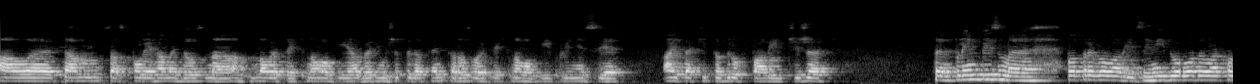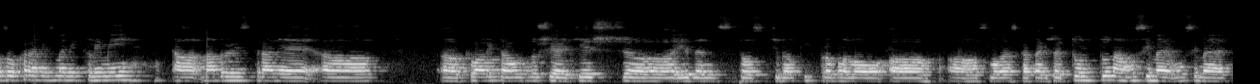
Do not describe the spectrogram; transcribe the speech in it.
ale tam sa spoliehame dosť na nové technológie a verím, že teda tento rozvoj technológií prinesie aj takýto druh palív. Čiže ten plyn by sme potrebovali z iných dôvodov ako z ochrany zmeny klímy a na druhej strane kvalita ovzdušia je tiež jeden z dosť veľkých problémov Slovenska. Takže tu, tu nám musíme, musíme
